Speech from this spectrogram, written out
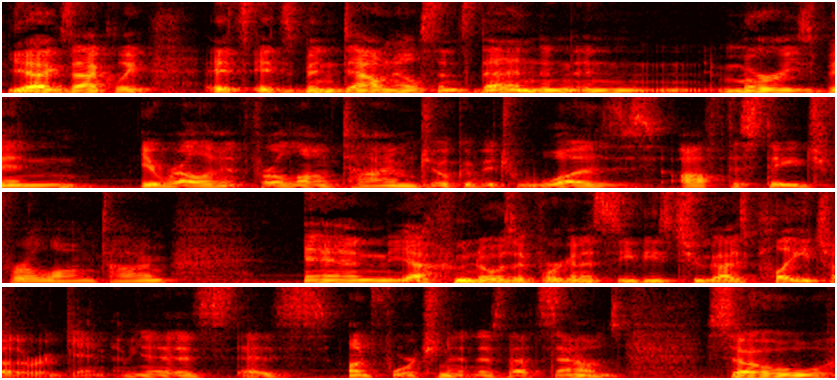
yeah, exactly. It's it's been downhill since then, and, and Murray's been irrelevant for a long time. Djokovic was off the stage for a long time, and yeah, who knows if we're going to see these two guys play each other again? I mean, as as unfortunate as that sounds, so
